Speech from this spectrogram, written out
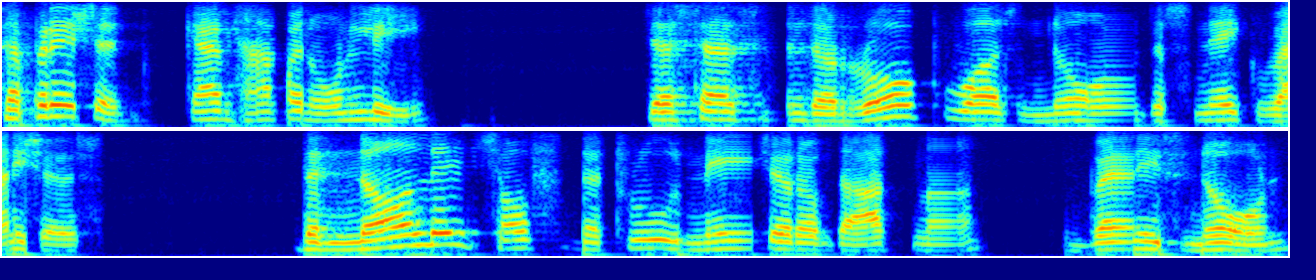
separation can happen only just as when the rope was known the snake vanishes the knowledge of the true nature of the atma when is known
